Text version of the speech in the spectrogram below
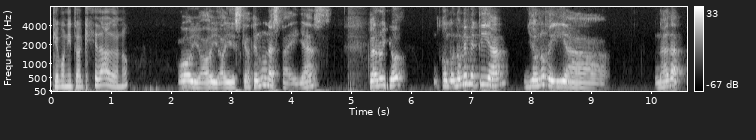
qué bonito ha quedado, ¿no? Ay, ay, ay, es que hacen unas paellas. Claro, yo, como no me metía, yo no veía nada.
